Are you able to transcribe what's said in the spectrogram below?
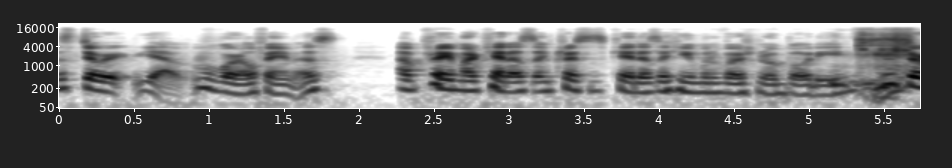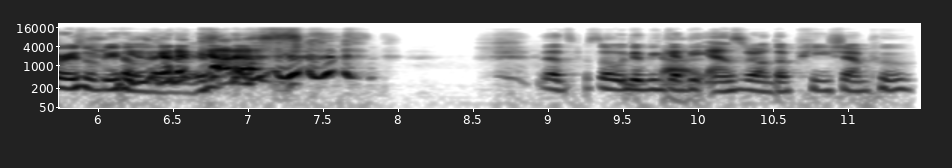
the story, yeah, world famous. I pray Marketa's and Chris's kid is a human version of Bodhi. The stories will be hilarious. He's gonna cut us. That's so. Did we get the answer on the pea shampoo?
